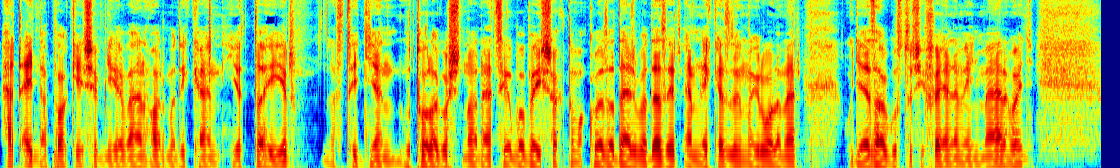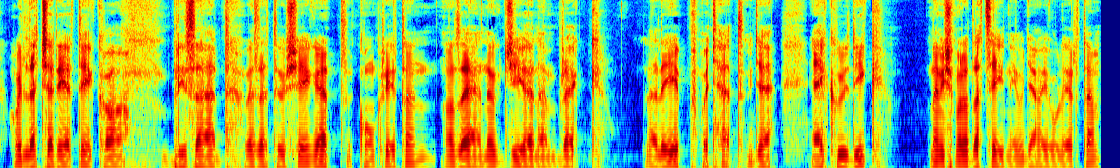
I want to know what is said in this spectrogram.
Hát egy nappal később nyilván, harmadikán jött a hír, azt így ilyen utólagos narrációba be is raktam akkor az adásba, de azért emlékezzünk meg róla, mert ugye ez augusztusi fejlemény már, hogy, hogy lecserélték a Blizzard vezetőséget, konkrétan az elnök GLM Breck lelép, vagy hát ugye elküldik, nem is marad a cégnél, ugye, ha jól értem.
